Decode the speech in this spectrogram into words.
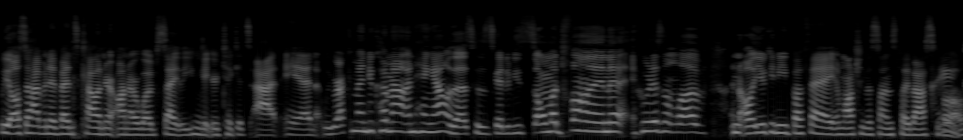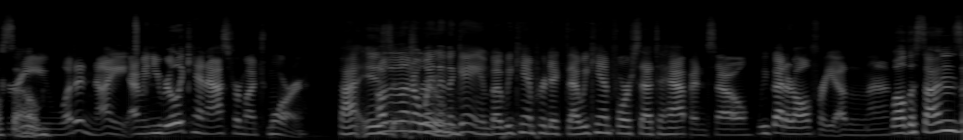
We also have an events calendar on our website that you can get your tickets at. And we recommend you come out and hang out with us because it's going to be so much fun. Who doesn't love an all you can eat buffet and watching the Suns play basketball? So What a night. I mean, you really can't ask for much more. That is other than a win in the game, but we can't predict that. We can't force that to happen. So we've got it all for you other than that. Well, the Suns,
